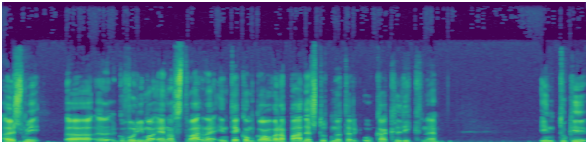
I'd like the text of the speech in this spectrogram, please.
A veš, mi uh, govorimo eno stvar ne, in tekom govora padeš tudi v kak lik. Ne. In tukaj,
